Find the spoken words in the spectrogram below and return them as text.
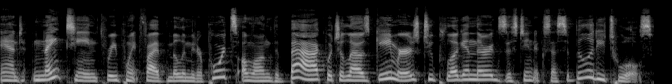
and 19 3.5 millimeter ports along the back, which allows gamers to plug in their existing accessibility tools.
